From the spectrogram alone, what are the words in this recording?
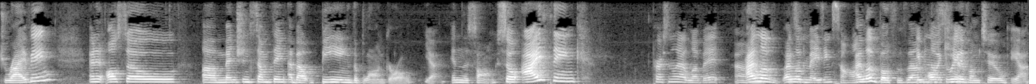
driving, and it also uh, mentioned something about being the blonde girl Yeah. in the song. So I think Personally, I love it. Um, I love- I it's love- an amazing song. I love both of them, all I three of them too. Yeah,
